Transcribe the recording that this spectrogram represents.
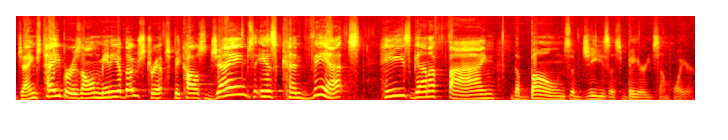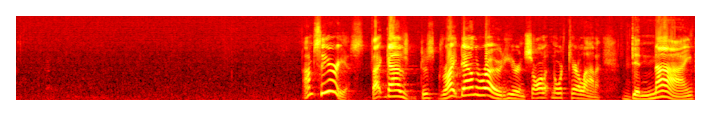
James Tabor is on many of those trips because James is convinced he's going to find the bones of Jesus buried somewhere. I'm serious. That guy's just right down the road here in Charlotte, North Carolina, denying,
